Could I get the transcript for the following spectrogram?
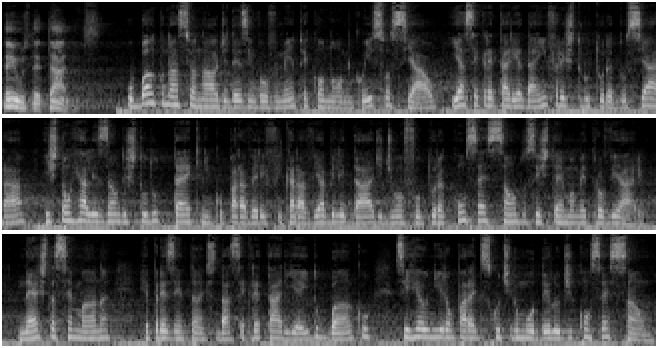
tem os detalhes. O Banco Nacional de Desenvolvimento Econômico e Social e a Secretaria da Infraestrutura do Ceará estão realizando estudo técnico para verificar a viabilidade de uma futura concessão do sistema metroviário. Nesta semana, representantes da Secretaria e do Banco se reuniram para discutir o um modelo de concessão,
